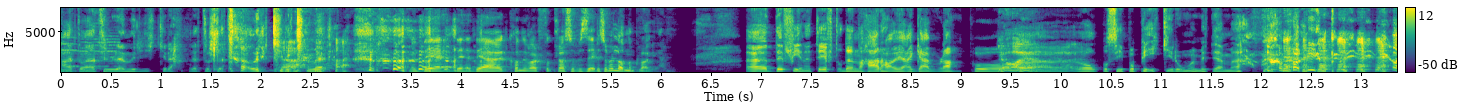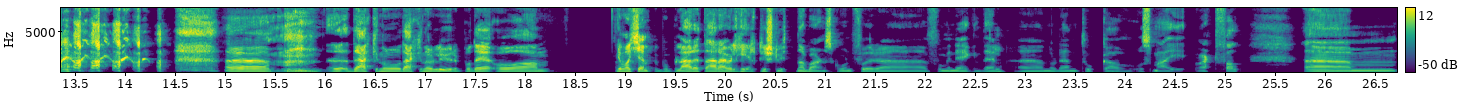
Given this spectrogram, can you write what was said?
jeg, tror den ryker, jeg, rett og slett. Jeg orker ikke mer. Men det, det, det er, kan i hvert fall klassifiseres som en landeplage. Uh, definitivt. Og denne her har jeg gavla på, Ja, ja, ja, eh, holdt på å si, på pikerommet mitt hjemme. uh, det, er noe, det er ikke noe å lure på det. Og den var kjempepopulær. Dette er vel helt i slutten av barneskolen for, for min egen del, når den tok av hos meg, i hvert fall. Um,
